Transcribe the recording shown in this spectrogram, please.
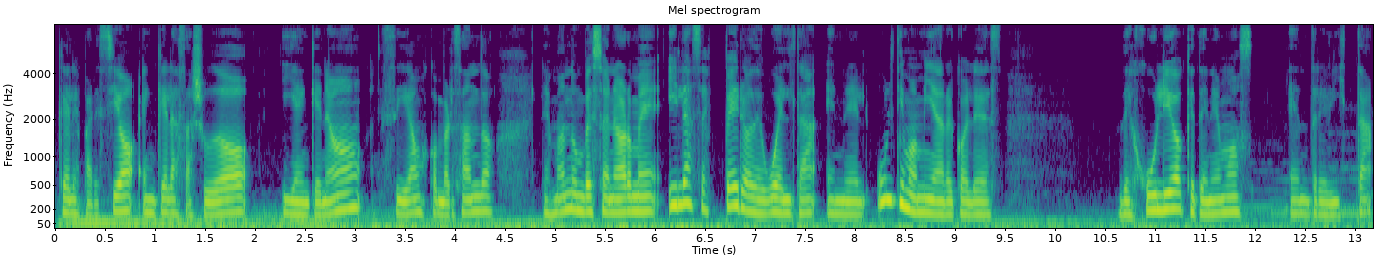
qué les pareció, en qué las ayudó y en qué no. Sigamos conversando. Les mando un beso enorme y las espero de vuelta en el último miércoles de julio que tenemos entrevista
